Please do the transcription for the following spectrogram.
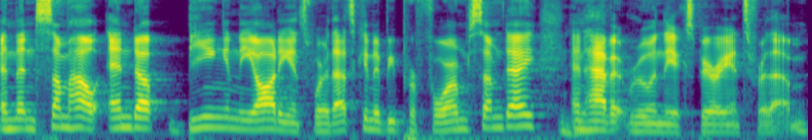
and then somehow end up being in the audience where that's going to be performed someday and mm-hmm. have it ruin the experience for them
